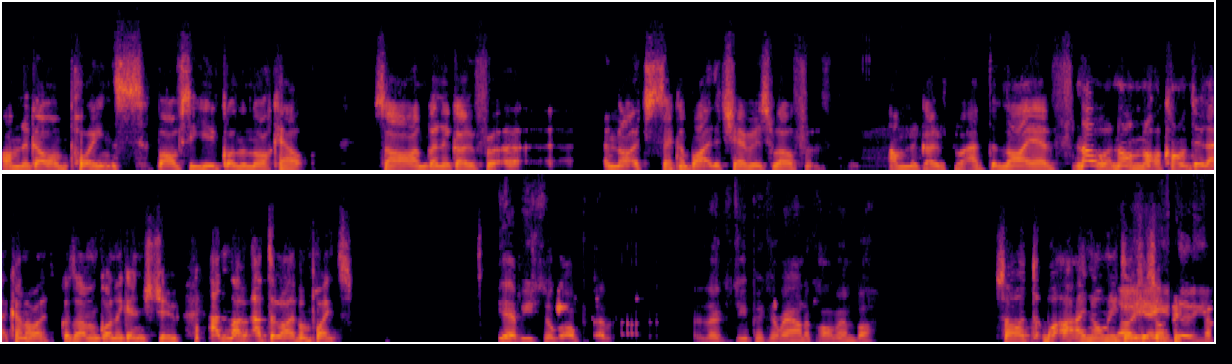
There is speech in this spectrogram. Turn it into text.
I'm going to go on points, but obviously you've gone the knockout, so I'm going to go for a, a, a second bite of the cherry as well. For, I'm going to go for Abdullaev. No, no, I'm not. I can't do that, can I? Because I haven't gone against you. And no, Abdullaev on points. Yeah, but you still got. Uh, uh, do you pick around? I can't remember. So I, what I normally No, do. yeah, you do. You,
